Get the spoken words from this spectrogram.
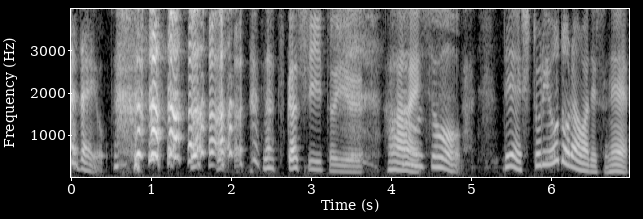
らだよ。懐かしいという、はい、そうそう。でシトリオドラはですね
